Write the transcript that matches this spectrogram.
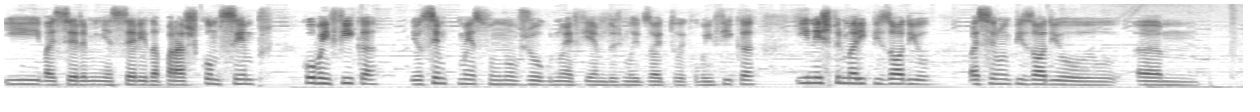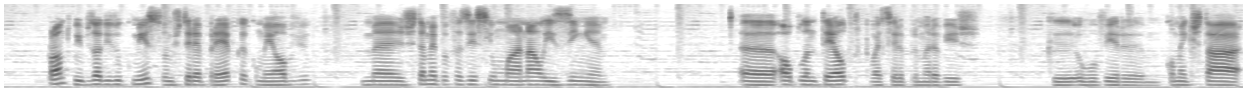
e vai ser a minha série da praxe como sempre com o Benfica. Eu sempre começo um novo jogo no FM 2018 é com o Benfica. E neste primeiro episódio vai ser um episódio um, pronto, o episódio do começo, vamos ter a pré-época, como é óbvio, mas também para fazer assim uma análisinha uh, ao plantel, porque vai ser a primeira vez que eu vou ver uh, como é que está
